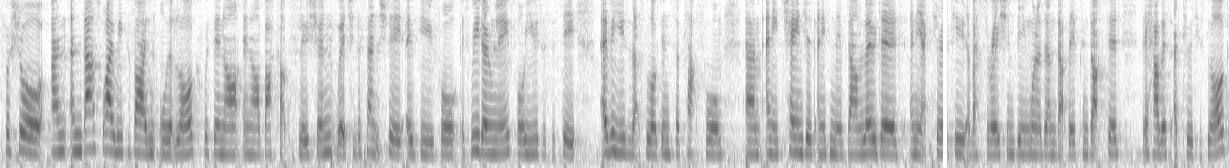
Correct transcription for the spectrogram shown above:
for sure, and, and that's why we provide an audit log within our in our backup solution, which is essentially a view for it's read only for users to see every user that's logged into the platform, um, any changes, anything they've downloaded, any activity of restoration being one of them that they've conducted. They have this activities log,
